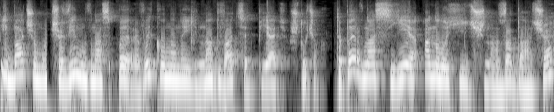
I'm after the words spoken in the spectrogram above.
І бачимо, що він в нас перевиконаний на 25 штучок. Тепер в нас є аналогічна задача,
